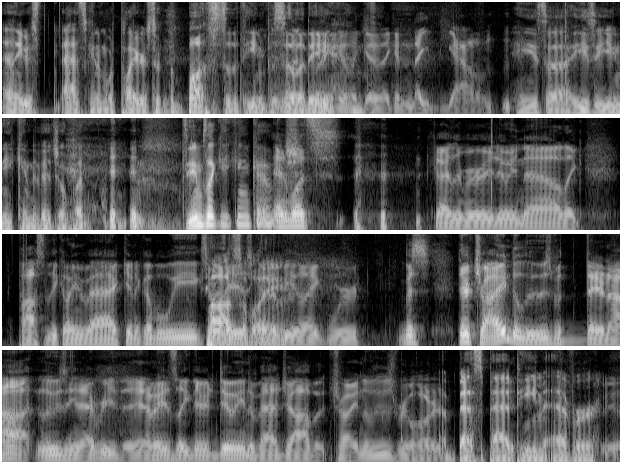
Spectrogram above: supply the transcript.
and he was asking what players took the bus to the team facility. like, a, like a like a nightgown. He's a he's a unique individual, but seems like he can coach. And what's Kyler Murray doing now? Like possibly coming back in a couple weeks, or are they just Possibly. gonna be like we're. But they're trying to lose, but they're not losing everything. I mean, it's like they're doing a bad job at trying to lose real hard. best bad team ever. Yeah.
